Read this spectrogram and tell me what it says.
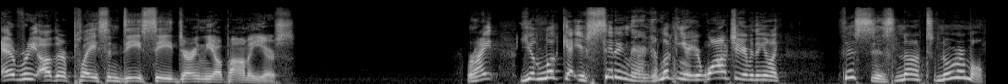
every other place in D.C. during the Obama years. Right? You look at, you're sitting there, you're looking at, you're watching everything, you're like, this is not normal.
